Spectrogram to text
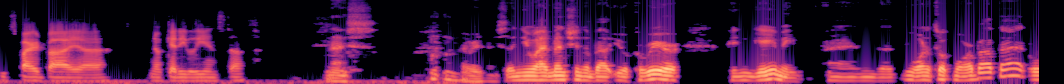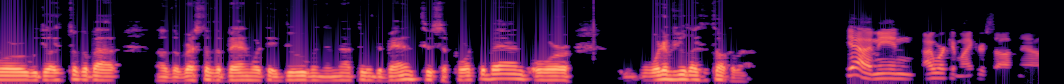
inspired by uh, you know Geddy Lee and stuff. Nice, very nice. And you had mentioned about your career in gaming, and uh, you want to talk more about that, or would you like to talk about uh, the rest of the band what they do when they're not doing the band to support the band, or whatever you'd like to talk about? Yeah, I mean, I work at Microsoft now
